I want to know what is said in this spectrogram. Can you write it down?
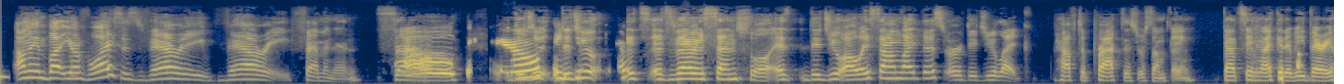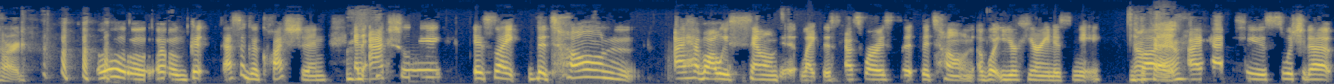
I mean, but your voice is very, very feminine. So oh, you. did you? did you, you? It's it's very sensual. It, did you always sound like this, or did you like have to practice or something? That seemed like it'd be very hard. oh, oh, good. That's a good question. And actually, it's like the tone. I have always sounded like this as far as the, the tone of what you're hearing is me. Okay. But I had to switch it up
